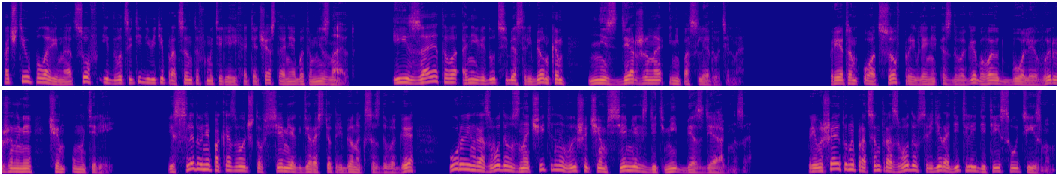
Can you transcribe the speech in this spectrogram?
почти у половины отцов и 29% матерей, хотя часто они об этом не знают. И из-за этого они ведут себя с ребенком несдержанно и непоследовательно. При этом у отцов проявления СДВГ бывают более выраженными, чем у матерей. Исследования показывают, что в семьях, где растет ребенок с СДВГ, уровень разводов значительно выше, чем в семьях с детьми без диагноза. Превышает он и процент разводов среди родителей детей с аутизмом,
